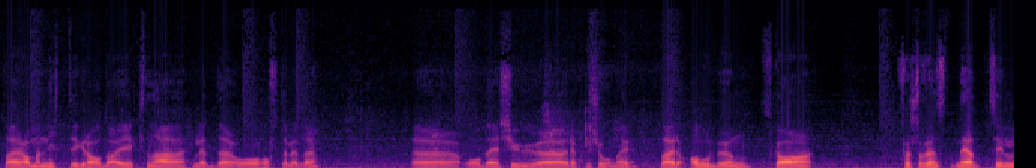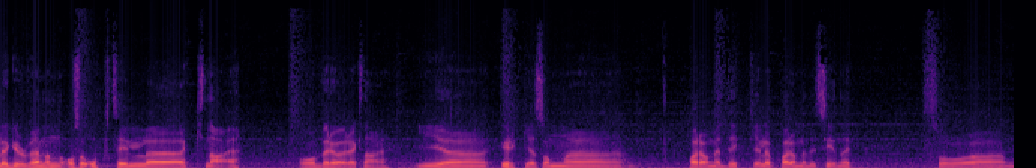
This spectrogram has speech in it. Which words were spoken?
Der har man 90 grader i kneleddet og hofteleddet. Uh, og det er 20 repetisjoner der albuen skal først og fremst ned til gulvet, men også opp til eh, kneet og berøre kneet. I uh, yrket som uh, paramedic eller paramedisiner så uh,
